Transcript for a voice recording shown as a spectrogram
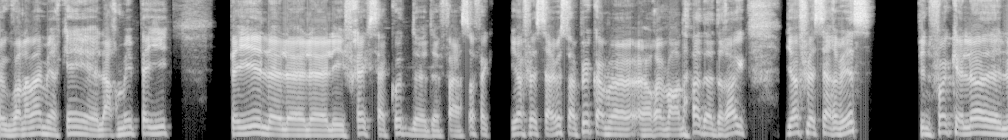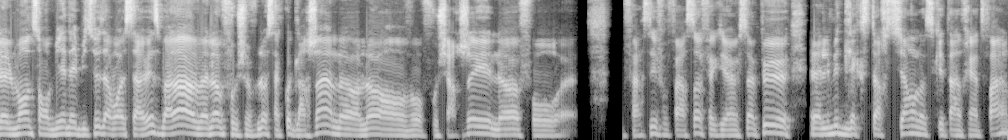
le gouvernement américain, l'armée payait payer le, les frais que ça coûte de, faire ça. Fait qu'il offre le service un peu comme un, revendeur de drogue. Il offre le service, une fois que là, le monde sont bien habitués d'avoir le service, ben là, ben ça coûte de l'argent. Là, là, on faut charger. Là, faut, euh, faut faire ci, faut faire ça. C'est un peu la limite de l'extorsion, là, ce qu'il est en train de faire.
